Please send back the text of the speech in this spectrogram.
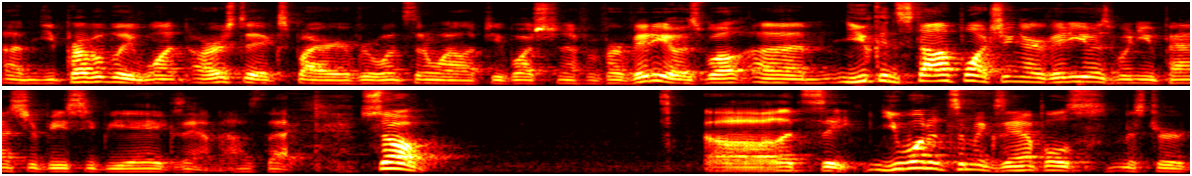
um, you probably want ours to expire every once in a while after you've watched enough of our videos. Well, um, you can stop watching our videos when you pass your BCBA exam. How's that? So, uh, let's see. You wanted some examples, Mr.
